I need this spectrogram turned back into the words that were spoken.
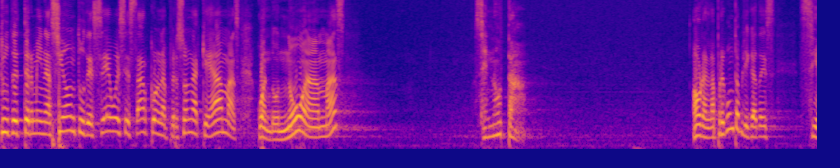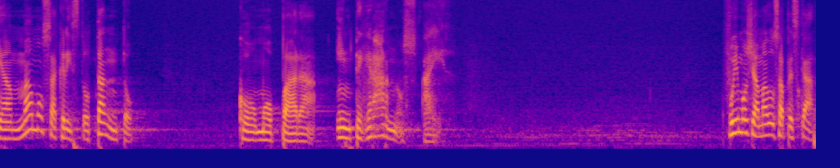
Tu determinación, tu deseo es estar con la persona que amas. Cuando no amas, se nota. Ahora, la pregunta obligada es, si amamos a Cristo tanto como para integrarnos a Él. Fuimos llamados a pescar.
